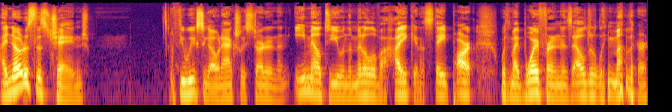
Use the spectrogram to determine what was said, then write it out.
I noticed this change a few weeks ago and actually started an email to you in the middle of a hike in a state park with my boyfriend and his elderly mother,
